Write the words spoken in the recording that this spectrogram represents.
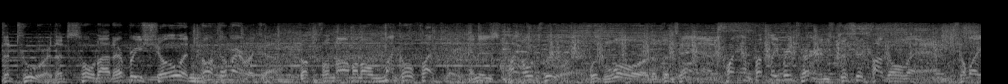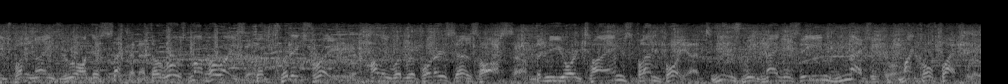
The tour that sold out every show in North America. The phenomenal Michael Flatley in his final tour with Lord of the Dance triumphantly returns to Chicagoland. July 29th through August 2nd at the Rosemont Horizon. The critics rave. Hollywood Reporter says awesome. The New York Times flamboyant. Newsweek magazine magical. Michael Flatley,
